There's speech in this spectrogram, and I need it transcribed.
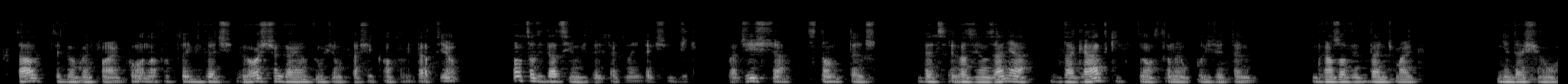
kształt tego benchmarku, no to tutaj widać rozciągającą się w czasie konsolidację. Konsolidację widać także na indeksie WIG20, stąd też bez rozwiązania zagadki, w którą stronę pójdzie ten branżowy benchmark, nie da się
